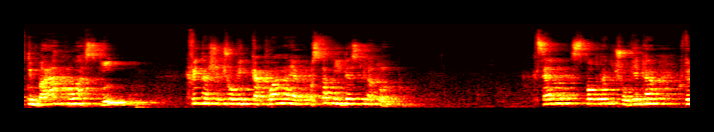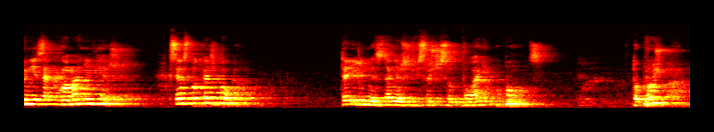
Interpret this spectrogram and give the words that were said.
w tym baraku łaski, chwyta się człowiek kapłana jak ostatniej deski ratunku. Chcę spotkać człowieka, który niezakłamanie wierzy. Chcę spotkać Boga. Te i inne zdania w rzeczywistości są wołaniem o pomoc. To prośba,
